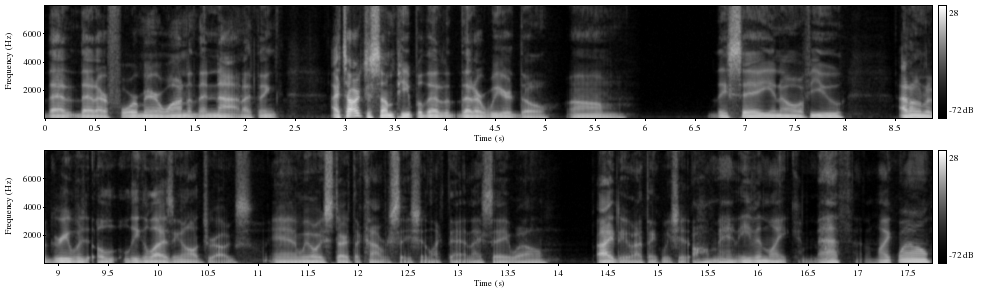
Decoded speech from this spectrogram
that that are for marijuana than not. I think I talked to some people that that are weird though. Um, they say you know if you, I don't agree with uh, legalizing all drugs, and we always start the conversation like that. And I say, well, I do. I think we should. Oh man, even like meth. I'm like, well.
